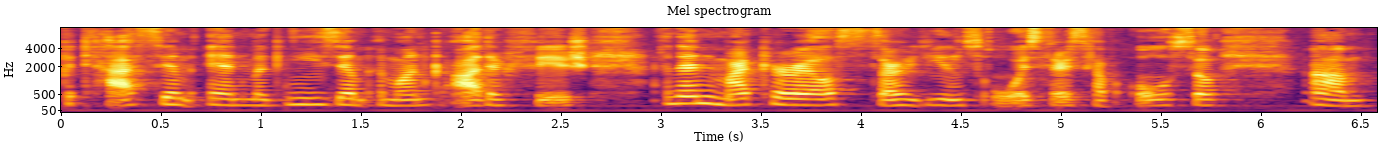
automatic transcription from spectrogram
potassium and magnesium among other fish. And then mackerel, sardines, oysters have also um,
